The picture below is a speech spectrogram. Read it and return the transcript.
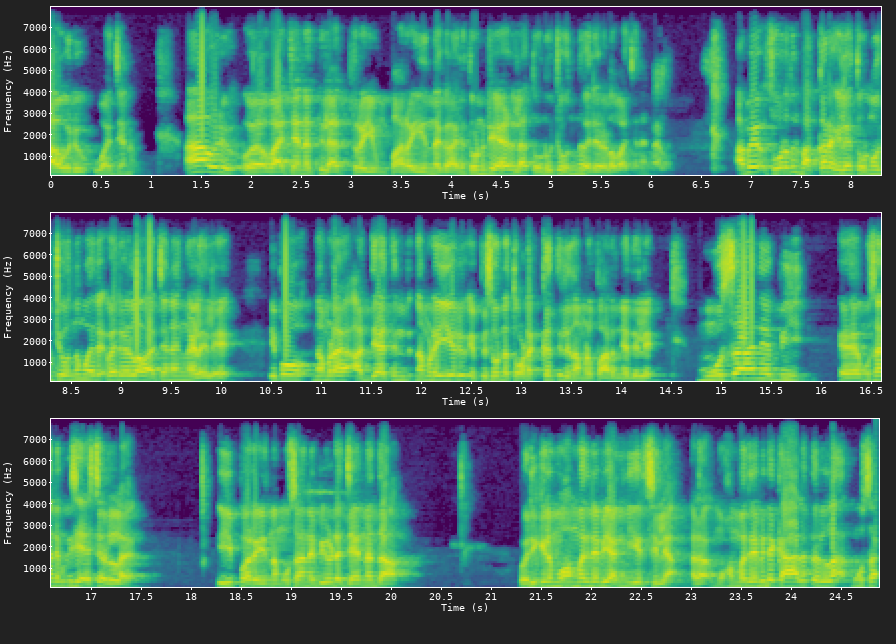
ആ ഒരു വചനം ആ ഒരു വചനത്തിൽ അത്രയും പറയുന്ന കാര്യം തൊണ്ണൂറ്റി ഏഴല്ല തൊണ്ണൂറ്റി ഒന്ന് വരെയുള്ള വചനങ്ങൾ. അപ്പോൾ സൂറത്തുൽ ബക്കറയിലെ തൊണ്ണൂറ്റി ഒന്ന് വരെ വരെയുള്ള വചനങ്ങളിൽ ഇപ്പോ നമ്മുടെ അധ്യായത്തിന്റെ നമ്മുടെ ഈ ഒരു എപ്പിസോഡിന്റെ തുടക്കത്തിൽ നമ്മൾ പറഞ്ഞതിൽ മൂസാ നബി മൂസാ നബിക്ക് ശേഷമുള്ള ഈ പറയുന്ന മൂസാ നബിയുടെ ജനത ഒരിക്കലും മുഹമ്മദ് നബി അംഗീകരിച്ചില്ല. അല്ല മുഹമ്മദ് നബിന്റെ കാലത്തുള്ള മൂസാ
